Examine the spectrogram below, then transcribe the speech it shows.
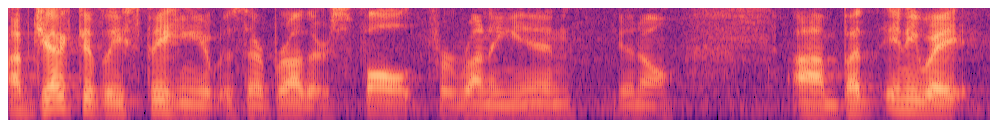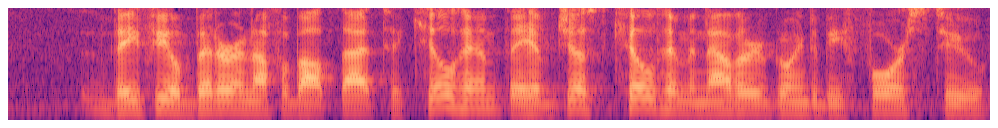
Objectively speaking, it was their brother's fault for running in, you know. Um, but anyway, they feel bitter enough about that to kill him. They have just killed him, and now they're going to be forced to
